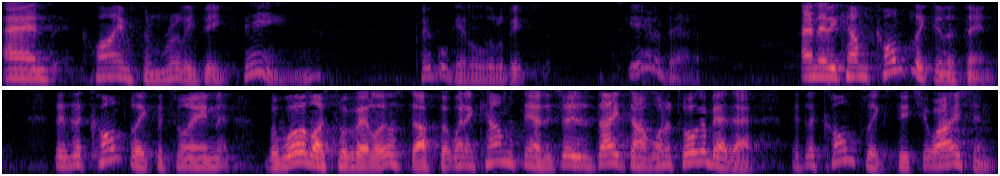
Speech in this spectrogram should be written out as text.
and claim some really big things, people get a little bit scared about it. And there becomes conflict in a sense. There's a conflict between the world likes to talk about little stuff, but when it comes down to Jesus, they don't want to talk about that. It's a conflict situation.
